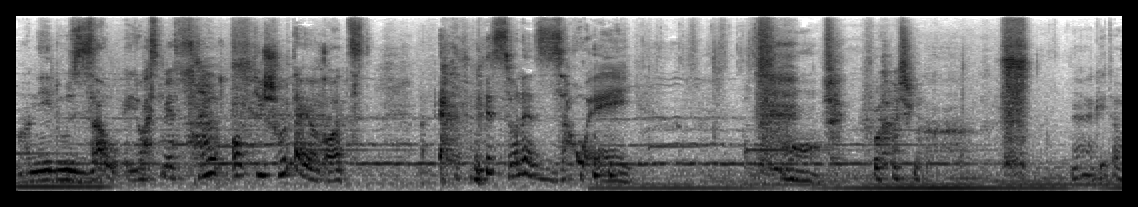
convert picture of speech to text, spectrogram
Oh nee, du Sau, ey. Du hast mir voll auf die Schulter gerotzt. Du bist so eine Sau, ey. Oh. Du Arschloch. Ja, geht doch.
